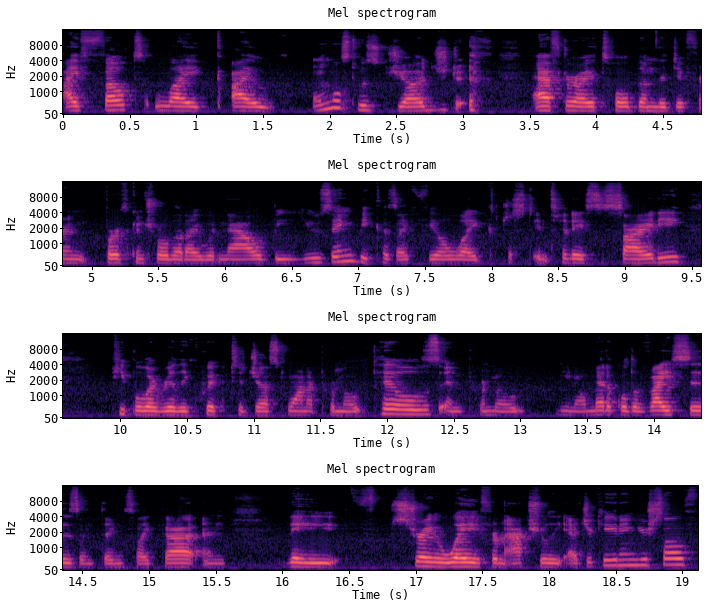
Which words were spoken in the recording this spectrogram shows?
I felt like I almost was judged after I told them the different birth control that I would now be using because I feel like just in today's society, people are really quick to just want to promote pills and promote, you know, medical devices and things like that and they stray away from actually educating yourself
